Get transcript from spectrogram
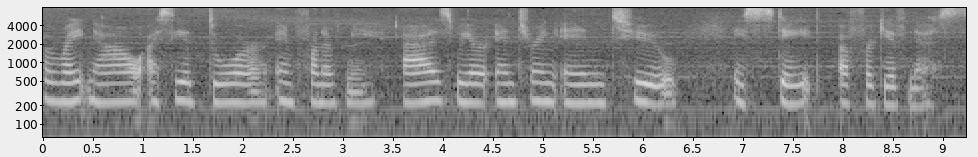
But right now I see a door in front of me as we are entering into a state of forgiveness.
